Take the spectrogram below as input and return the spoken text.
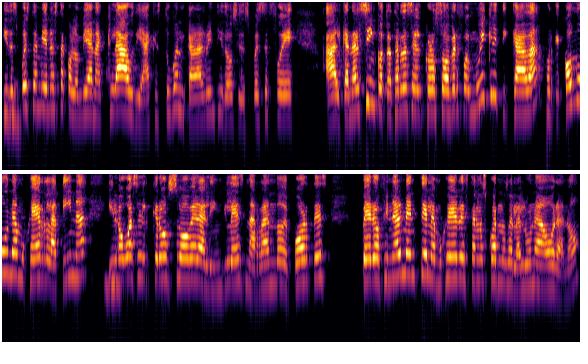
Y después también esta colombiana, Claudia, que estuvo en Canal 22 y después se fue al Canal 5 tratar de hacer el crossover, fue muy criticada porque como una mujer latina y luego hace el crossover al inglés narrando deportes, pero finalmente la mujer está en los cuernos de la luna ahora, ¿no?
